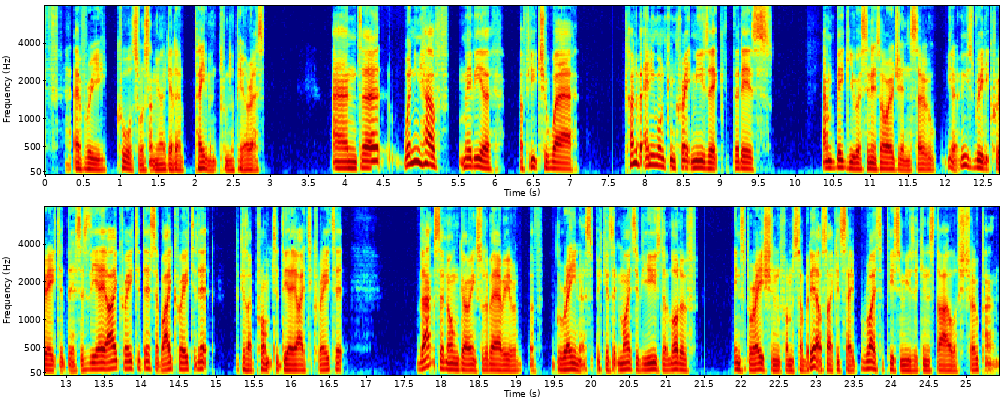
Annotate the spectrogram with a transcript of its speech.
Every quarter or something, I get a payment from the PRS. And uh, when you have maybe a, a future where kind of anyone can create music that is ambiguous in its origin. So, you know, who's really created this? Has the AI created this? Have I created it because I prompted the AI to create it? That's an ongoing sort of area of, of grayness because it might have used a lot of inspiration from somebody else. I could say, write a piece of music in the style of Chopin.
